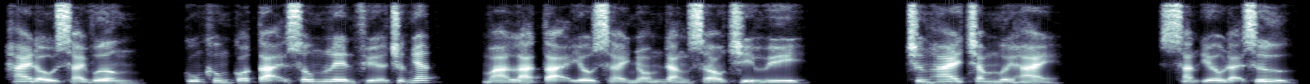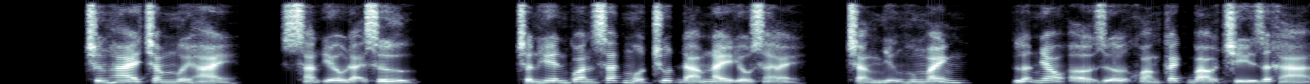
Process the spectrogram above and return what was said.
Hai đầu xài vương cũng không có tại sông lên phía trước nhất, mà là tại yêu xài nhóm đằng sau chỉ huy. Chương hai trăm mười hai san yêu đại sư. Chương hai trăm mười hai, san yêu đại sư. Trần hiên quan sát một chút đám này yêu xài chẳng những hung mãnh, lẫn nhau ở giữa khoảng cách bảo trì rất khá,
